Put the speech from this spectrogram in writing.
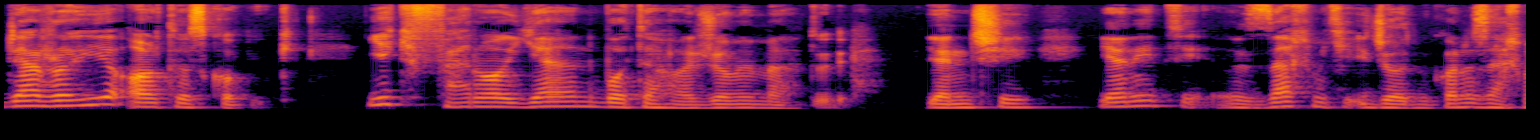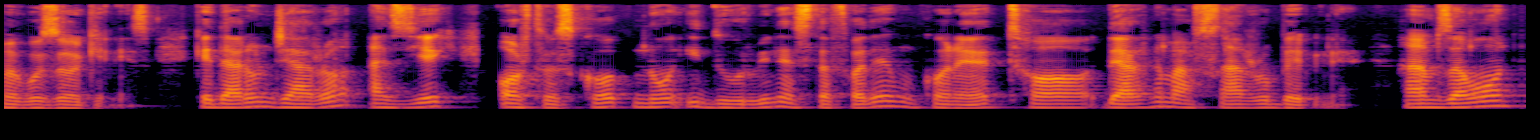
جراحی آرتروسکوپیک یک فرایند با تهاجم محدوده. یعنی چی؟ یعنی زخمی که ایجاد می‌کنه زخم بزرگی نیست. که در اون جراح از یک آرتروسکوپ نوعی دوربین استفاده می‌کنه تا درون مفصل رو ببینه. همزمان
